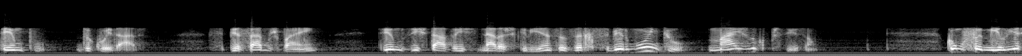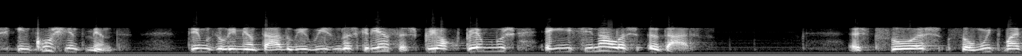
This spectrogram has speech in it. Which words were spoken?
Tempo de cuidar. Se pensarmos bem, temos estado a ensinar as crianças a receber muito, mais do que precisam. Como famílias, inconscientemente, temos alimentado o egoísmo das crianças. Preocupemos-nos em ensiná-las a dar. As pessoas são muito mais,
